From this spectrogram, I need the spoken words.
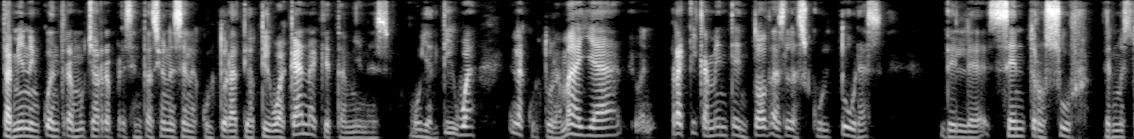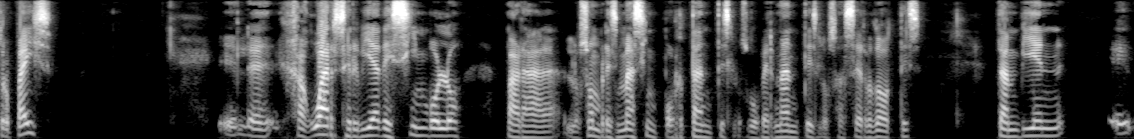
También encuentra muchas representaciones en la cultura teotihuacana, que también es muy antigua, en la cultura maya, prácticamente en todas las culturas del centro sur de nuestro país el eh, jaguar servía de símbolo para los hombres más importantes, los gobernantes, los sacerdotes. También eh,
